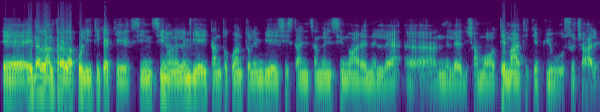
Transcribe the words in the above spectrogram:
eh, e dall'altra la politica che si insinua nell'NBA tanto quanto l'NBA si sta iniziando a insinuare nelle, uh, nelle diciamo, tematiche più sociali.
